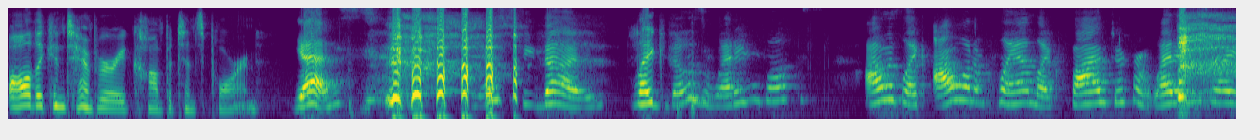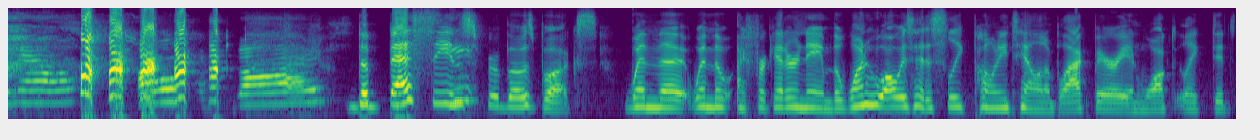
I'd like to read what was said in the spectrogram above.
all the contemporary competence porn. Yes. yes, she does. Like those wedding books. I was like, I want to plan like five different weddings right now. oh my gosh. The best scenes for those books when the when the I forget her name, the one who always had a sleek ponytail and a blackberry and walked like did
